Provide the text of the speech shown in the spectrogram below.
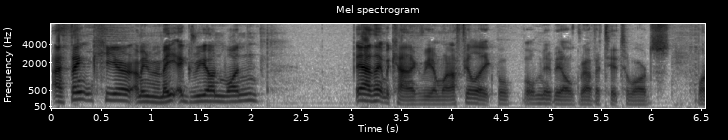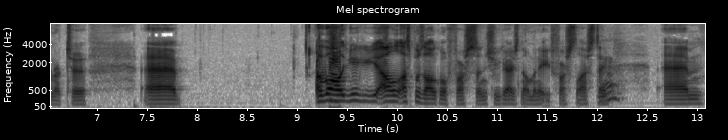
I think here, I mean, we might agree on one. Yeah, I think we can agree on one. I feel like we'll, we'll maybe all gravitate towards one or two. Uh, oh, well, you, you, I'll, I suppose I'll go first since you guys nominated first last time. Um,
